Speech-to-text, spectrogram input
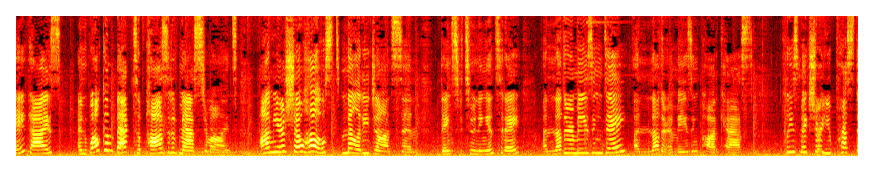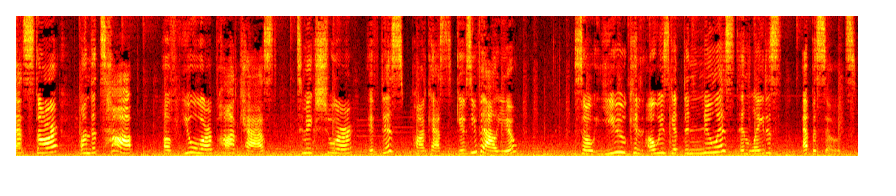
Hey guys, and welcome back to Positive Masterminds. I'm your show host, Melody Johnson. Thanks for tuning in today. Another amazing day, another amazing podcast. Please make sure you press that star on the top of your podcast to make sure if this podcast gives you value so you can always get the newest and latest episodes.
